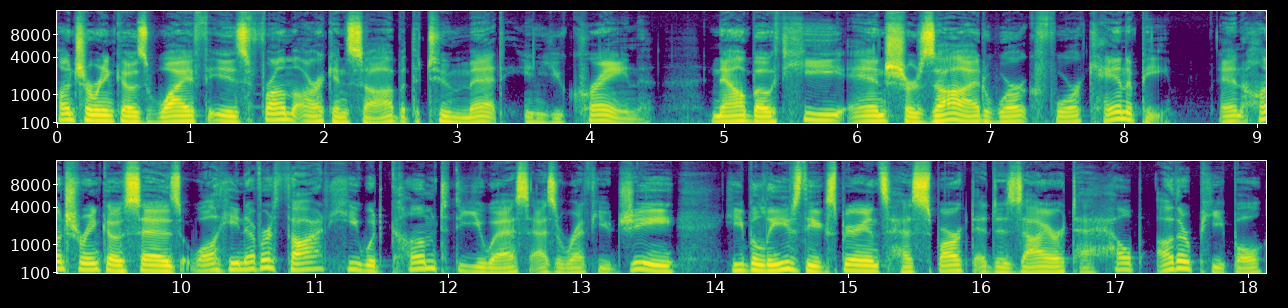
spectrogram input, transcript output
Honcharenko's wife is from Arkansas, but the two met in Ukraine. Now both he and Shirzad work for Canopy. And Honcharenko says while he never thought he would come to the U.S. as a refugee, he believes the experience has sparked a desire to help other people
